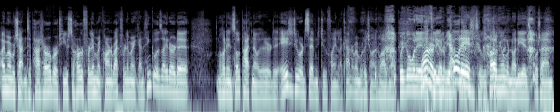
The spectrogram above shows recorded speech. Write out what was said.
I remember chatting to Pat Herbert, who used to hurl for Limerick, cornerback for Limerick, and I think it was either the To insult Pat now. Either the 82 or the 72 final. I can't remember which one it was. Now. We'll go with One or 82, the we'll other. We'll go with 82. We call him younger than what he is. But um,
